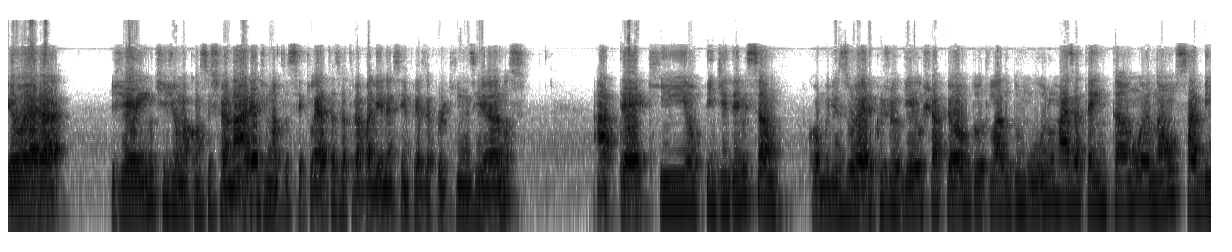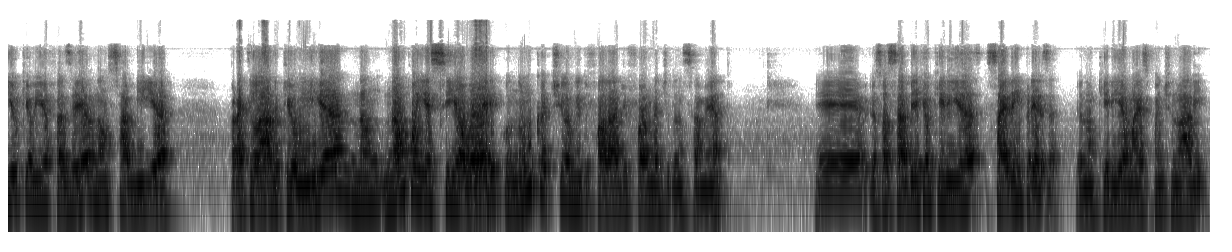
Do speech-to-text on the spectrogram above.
Eu era gerente de uma concessionária de motocicletas, eu trabalhei nessa empresa por 15 anos, até que eu pedi demissão. Como diz o Érico, joguei o chapéu do outro lado do muro, mas até então eu não sabia o que eu ia fazer, eu não sabia para que lado que eu ia, não, não conhecia o Érico, nunca tinha ouvido falar de forma de lançamento. É, eu só sabia que eu queria sair da empresa, eu não queria mais continuar ali.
